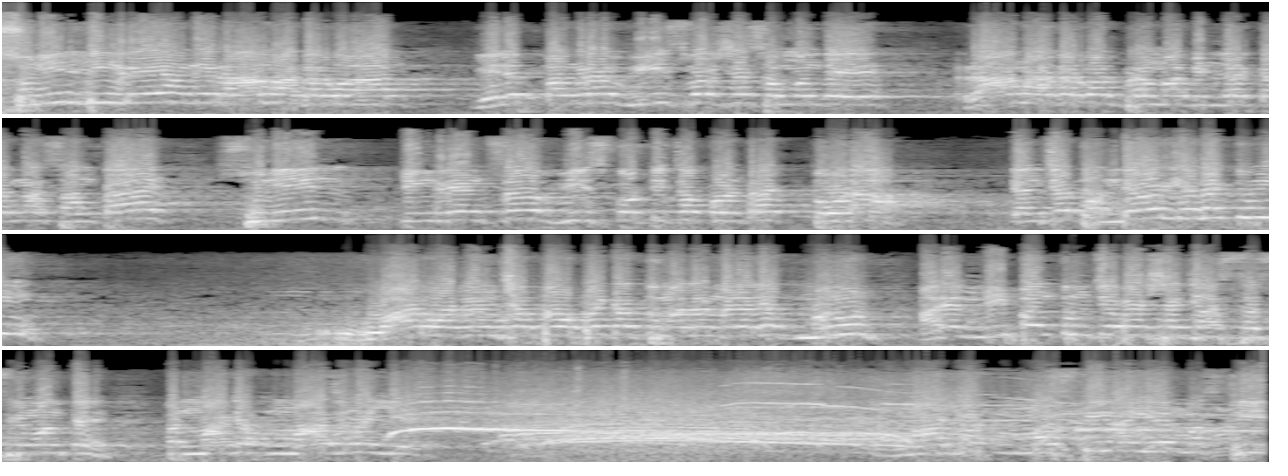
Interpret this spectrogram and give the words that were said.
सुनील डिंगरे आणि राम अगरवाल गेले पंधरा वीस वर्ष संबंध आहे. राम अगरवाल ब्रह्मा बिल्डरकरांना सांगताय सुनील टिंगरेंचं वीस कोटीचं कॉन्ट्रॅक्ट तोडा. त्यांच्या धंद्यावर गेलाय तुम्ही. वाढवाडांच्या प्रॉपर्ट्या तुम्हाला मिळाल्यात म्हणून? अरे मी पण तुमच्यापेक्षा जास्त श्रीमंत आहे पण माझ्यात माज नाहीये. माझ्यात मस्ती नाहीये मस्ती.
